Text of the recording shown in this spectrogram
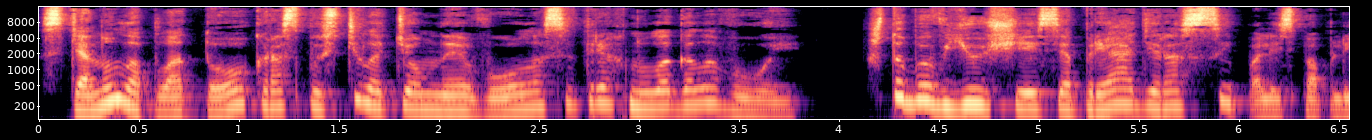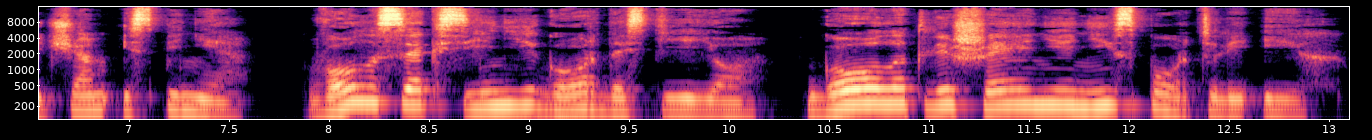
Стянула платок, распустила темные волосы, тряхнула головой, чтобы вьющиеся пряди рассыпались по плечам и спине. Волосы Аксиньи — гордость ее. Голод, лишение не испортили их.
